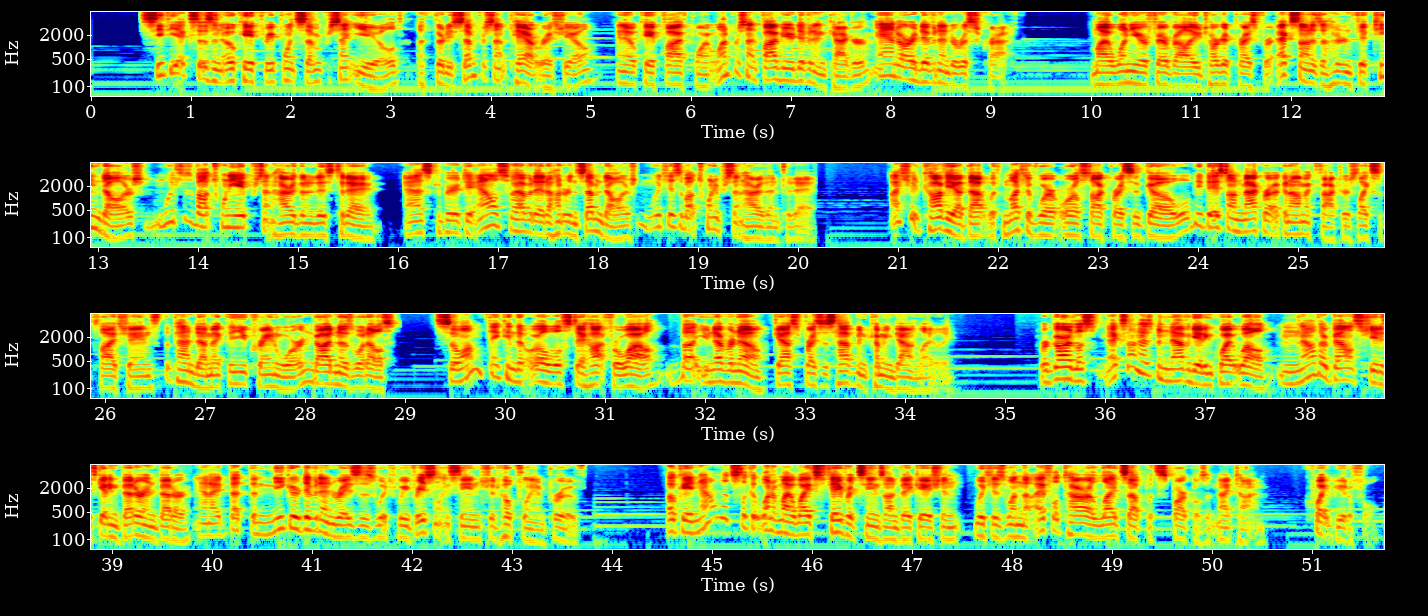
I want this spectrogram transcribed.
CVX has an OK 3.7% yield, a 37% payout ratio, an OK 5.1% 5 year dividend CAGR, and are a dividend aristocrat. My one year fair value target price for Exxon is $115, which is about 28% higher than it is today, as compared to analysts who have it at $107, which is about 20% higher than today. I should caveat that with much of where oil stock prices go will be based on macroeconomic factors like supply chains, the pandemic, the Ukraine war, and God knows what else. So I'm thinking that oil will stay hot for a while, but you never know, gas prices have been coming down lately. Regardless, Exxon has been navigating quite well. Now their balance sheet is getting better and better, and I bet the meager dividend raises which we've recently seen should hopefully improve. Okay, now let's look at one of my wife's favorite scenes on vacation, which is when the Eiffel Tower lights up with sparkles at nighttime. Quite beautiful.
